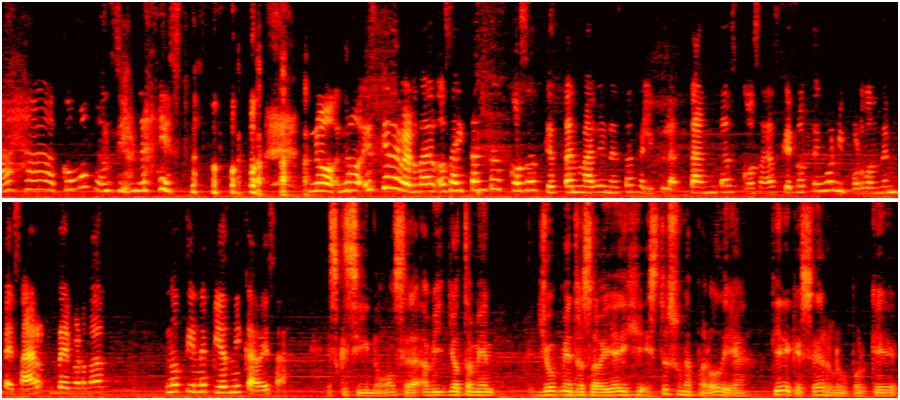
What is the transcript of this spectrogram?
Ajá, ¿cómo funciona esto? no, no, es que de verdad, o sea, hay tantas cosas que están mal en esta película, tantas cosas que no tengo ni por dónde empezar. De verdad, no tiene pies ni cabeza. Es que sí, ¿no? O sea, a mí yo también yo mientras la veía dije, esto es una parodia, tiene que serlo, porque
